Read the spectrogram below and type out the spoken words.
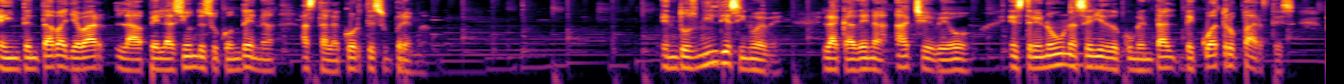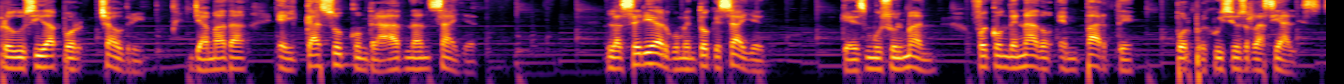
e intentaba llevar la apelación de su condena hasta la Corte Suprema. En 2019, la cadena HBO estrenó una serie documental de cuatro partes producida por Chaudhry, llamada El caso contra Adnan Sayed. La serie argumentó que Sayed, que es musulmán, fue condenado en parte por prejuicios raciales.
